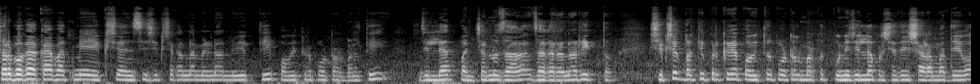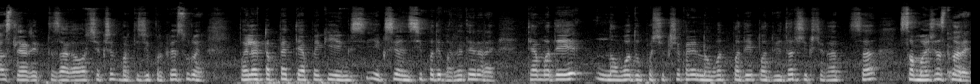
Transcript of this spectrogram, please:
तर बघा काय बातमी? आहे एकशे ऐंशी शिक्षकांना मिळणार नियुक्ती पवित्र पोर्टल भरती जिल्ह्यात पंच्याण्णव जा जागा रिक्त. शिक्षक भरती प्रक्रिया पवित्र पोर्टलमार्फत पुणे जिल्हा परिषदे शाळांमध्ये असलेल्या रिक्त जागावर शिक्षक भरतीची प्रक्रिया सुरू आहे. पहिल्या टप्प्यात त्यापैकी ऐंशी एकशे ऐंशी पदे भरण्यात येणार आहे. त्यामध्ये नव्वद उपशिक्षक आणि नव्वद पदे पदवीधर शिक्षकाचा समावेश असणार आहे.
